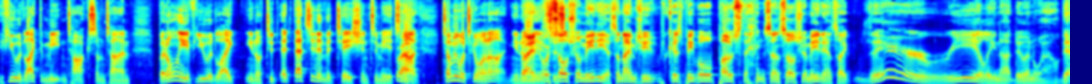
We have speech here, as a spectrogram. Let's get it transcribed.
if you would like to meet and talk sometime, but only if you would like you know to. That's an invitation to me. It's Right. not tell me what's going on. You know, I right mean, or just- social media sometimes you because people will post things on social media it's like they're really not doing well the,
